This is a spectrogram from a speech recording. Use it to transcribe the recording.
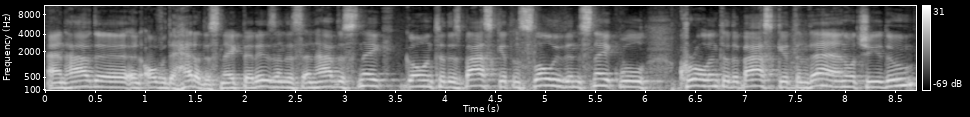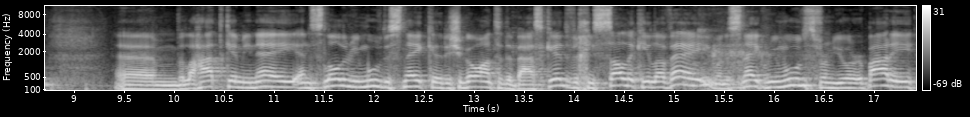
and have the and over the head of the snake that is, and this and have the snake go into this basket, and slowly then the snake will crawl into the basket, and then what should you do? Um, and slowly remove the snake that it should go onto the basket. When the snake removes from your body,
